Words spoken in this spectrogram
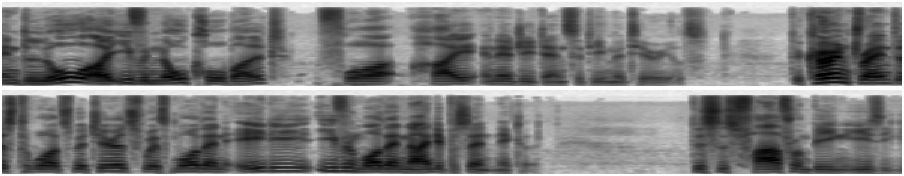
and low or even no cobalt for high energy density materials. The current trend is towards materials with more than 80, even more than 90% nickel. This is far from being easy.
